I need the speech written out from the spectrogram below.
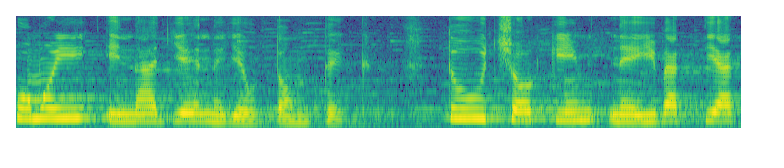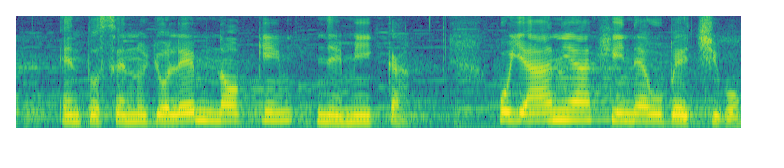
Humui inaye neyeutomtek. Tu chokim neibaktiak, entosenu yolem nokim nemika. Huyania jineubechivo.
